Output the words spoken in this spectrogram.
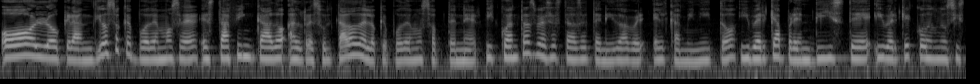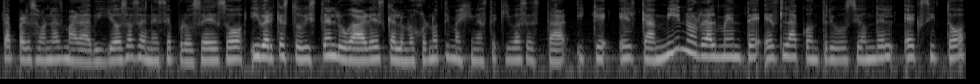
o lo grandioso que podemos ser está afincado al resultado de lo que podemos obtener. ¿Y cuántas veces te has detenido a ver el caminito y ver que aprendiste y ver que conociste a personas maravillosas en ese proceso y ver que estuviste en lugares que a lo mejor no te imaginaste que ibas a estar y que el camino realmente es la contribución del éxito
